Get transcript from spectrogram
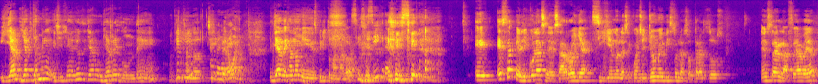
y ya, ya, ya me, ya, ya, ya redundé, ¿eh? utilizando, sí, pero bueno, ya dejando a mi espíritu mamador. Sí, sí, sí gracias. Este, eh, esta película se desarrolla siguiendo la secuencia. Yo no he visto las otras dos. Esta la fui a ver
